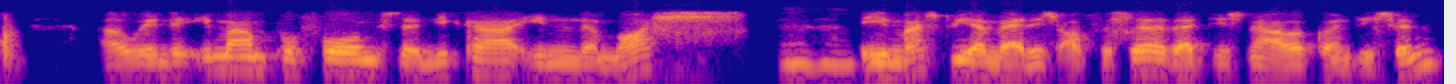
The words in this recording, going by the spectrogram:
uh, when the imam performs the nikah in the mosque, Mhm. he must be a marriage officer. That is now a condition,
